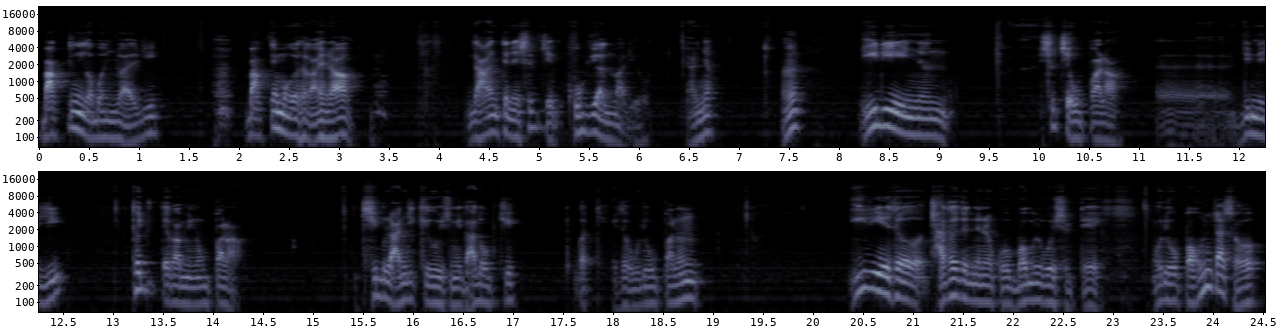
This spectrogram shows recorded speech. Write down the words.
막둥이가 뭔 줄 알지? 막대 먹어서가 아니라 나한테는 실제 고귀한 말이오 아냐? 어? 이리에 있는 실제 오빠나 에, 니네 집 터줏 대감인 오빠나 집을 안 지키고 있으니 나도 없지. 똑같아. 그래서 우리 오빠는 이리에서 자서전 내놓고 머물고 있을 때 우리 오빠 혼자서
